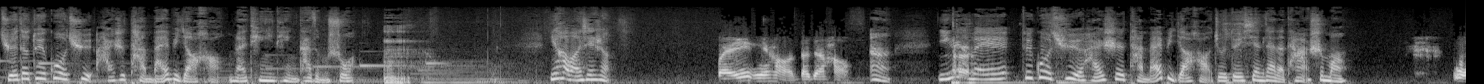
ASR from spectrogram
觉得对过去还是坦白比较好。我们来听一听他怎么说。嗯，你好，王先生。喂，你好，大家好。嗯，您认为对过去还是坦白比较好，就是对现在的他是吗？我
